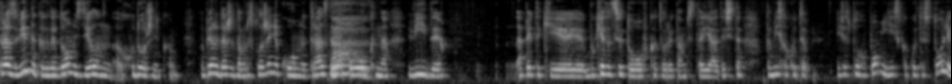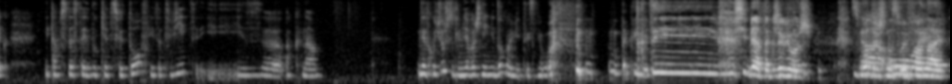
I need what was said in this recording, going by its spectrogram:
сразу видно, когда дом сделан э, художником. Во-первых, даже там расположение комнат, разные да. окна, виды. Опять-таки, букеты цветов, которые там стоят. То есть это там есть какой-то. Я сейчас плохо помню, есть какой-то столик, и там всегда стоит букет цветов, и этот вид из э, окна. Мне такое чувство, что для меня важнее не дом, а вид из него. Так и есть. Ты у себя так живешь. Смотришь на свой фонарь.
